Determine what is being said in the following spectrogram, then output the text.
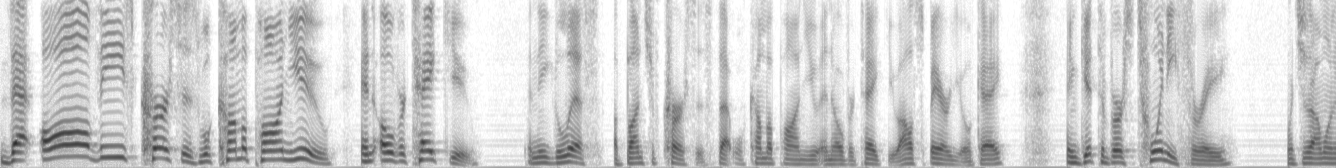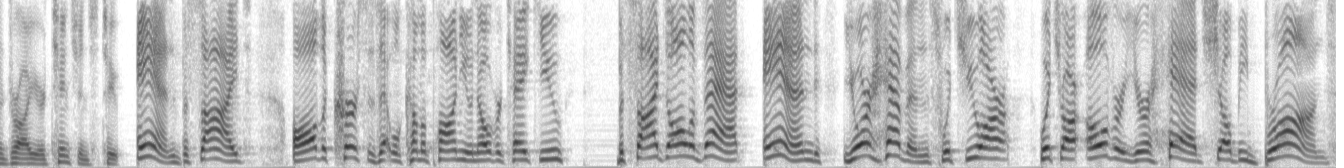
that all these curses will come upon you and overtake you. And he lists a bunch of curses that will come upon you and overtake you. I'll spare you, okay? And get to verse 23 which is I want to draw your attentions to. And besides all the curses that will come upon you and overtake you, besides all of that, and your heavens which you are which are over your head shall be bronze,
